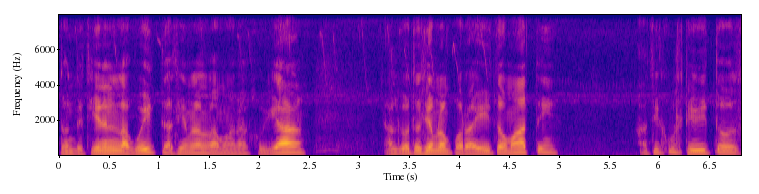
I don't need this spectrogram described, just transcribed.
donde tienen la agüita, siembran la maracuyá, algo otros siembran por ahí tomate, así cultivitos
